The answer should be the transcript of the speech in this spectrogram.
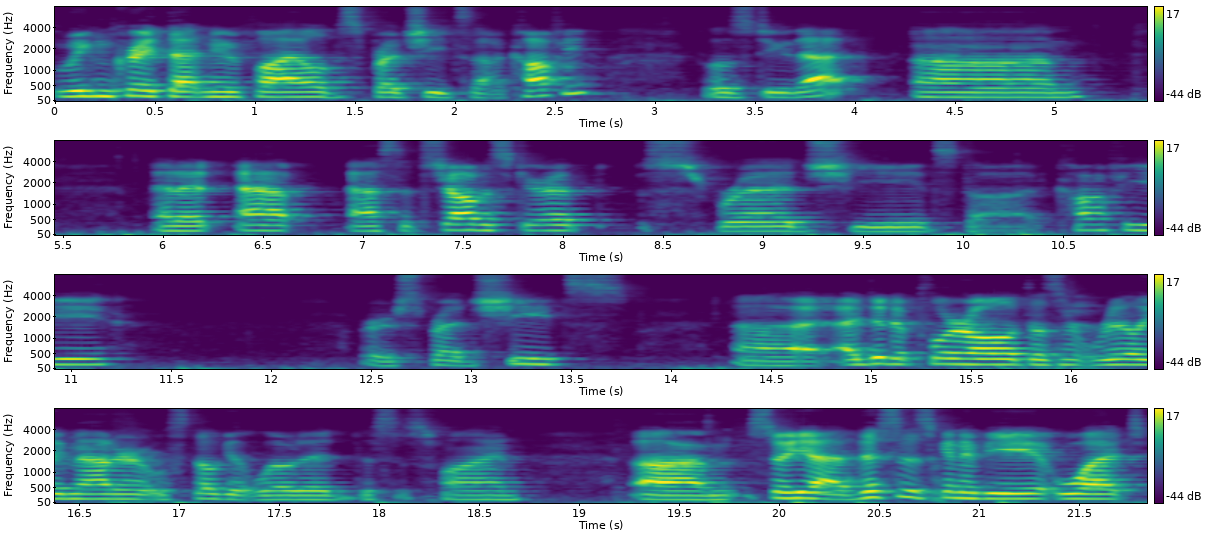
we can create that new file of spreadsheets.coffee. Let's do that. Um, edit app assets JavaScript spreadsheets.coffee or spreadsheets. Uh, I did it plural. It doesn't really matter. It will still get loaded. This is fine. Um, so yeah, this is going to be what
